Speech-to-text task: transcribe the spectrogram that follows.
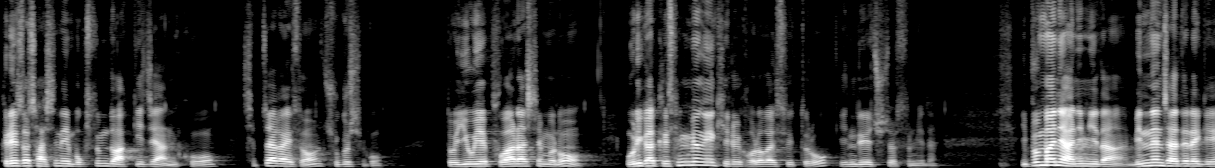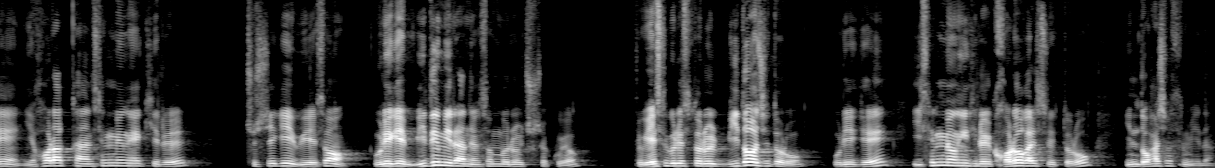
그래서 자신의 목숨도 아끼지 않고 십자가에서 죽으시고 또 이후에 부활하심으로 우리가 그 생명의 길을 걸어갈 수 있도록 인도해 주셨습니다. 이뿐만이 아닙니다. 믿는 자들에게 이 허락한 생명의 길을 주시기 위해서 우리에게 믿음이라는 선물을 주셨고요. 또 예수 그리스도를 믿어지도록 우리에게 이 생명의 길을 걸어갈 수 있도록 인도하셨습니다.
